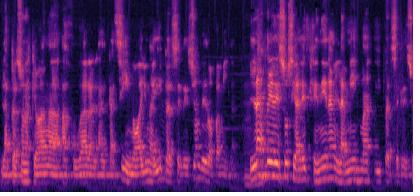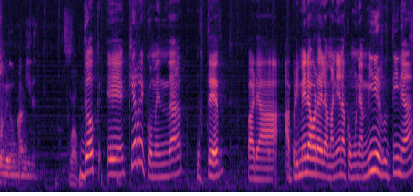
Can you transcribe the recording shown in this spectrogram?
las personas que van a, jugar al, casino, hay una hipersecreción de dopamina. Las redes sociales generan la misma hipersecreción de dopamina. Doc, eh, ¿qué recomienda usted para a primera hora de la mañana como una mini rutina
